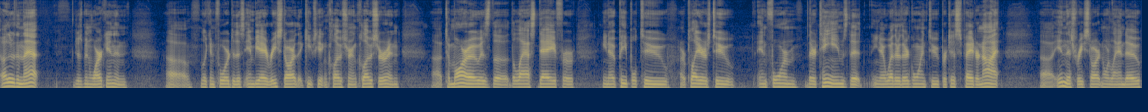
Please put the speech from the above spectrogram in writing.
other than that, just been working and uh, looking forward to this NBA restart that keeps getting closer and closer. And uh, tomorrow is the the last day for you know people to or players to inform their teams that you know whether they're going to participate or not uh, in this restart in Orlando.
